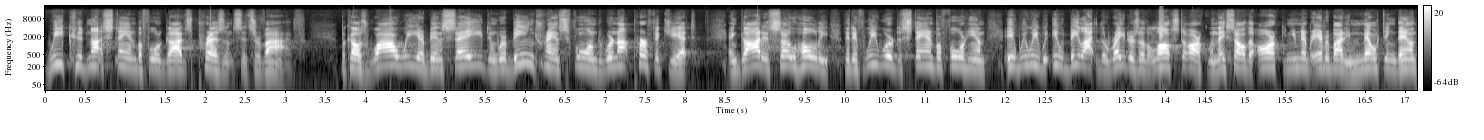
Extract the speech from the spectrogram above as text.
we could not stand before God's presence and survive. Because while we are being saved and we're being transformed, we're not perfect yet. And God is so holy that if we were to stand before Him, it, we, we, it would be like the Raiders of the Lost Ark. When they saw the ark and you remember everybody melting down,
